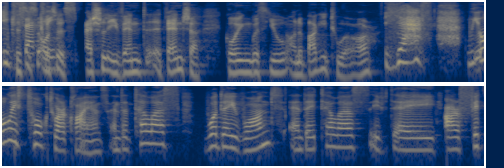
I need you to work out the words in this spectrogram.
Exactly. This is also a special event adventure going with you on a buggy tour, or? Yes. We always talk to our clients and then tell us what they want and they tell us if they are fit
